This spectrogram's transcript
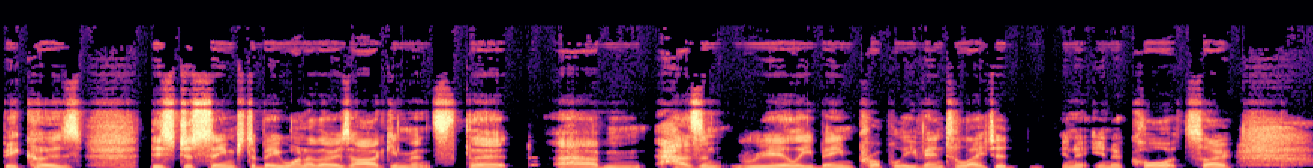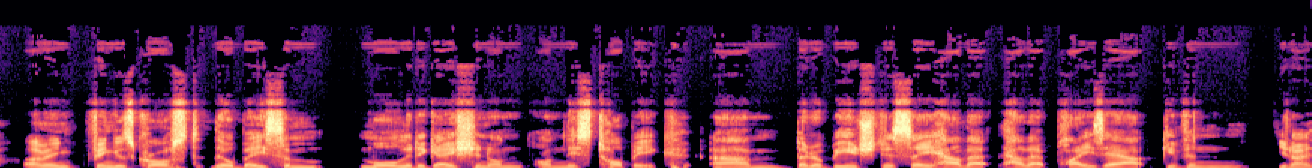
because this just seems to be one of those arguments that um, hasn't really been properly ventilated in a, in a court. So I mean, fingers crossed there'll be some more litigation on on this topic, um, but it'll be interesting to see how that how that plays out, given you know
